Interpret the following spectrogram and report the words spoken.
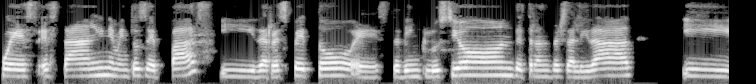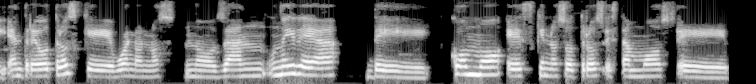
pues están lineamientos de paz y de respeto, este, de inclusión, de transversalidad y entre otros que bueno nos, nos dan una idea de cómo es que nosotros estamos eh,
